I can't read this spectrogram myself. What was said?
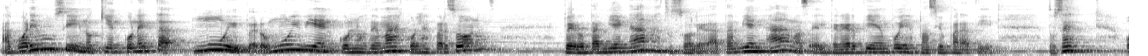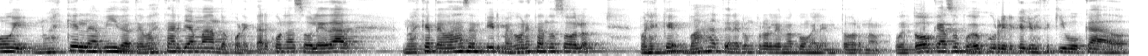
Acuario es un signo quien conecta muy, pero muy bien con los demás, con las personas, pero también amas tu soledad, también amas el tener tiempo y espacio para ti. Entonces, hoy no es que la vida te va a estar llamando a conectar con la soledad, no es que te vas a sentir mejor estando solo, pues es que vas a tener un problema con el entorno. O en todo caso puede ocurrir que yo esté equivocado,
